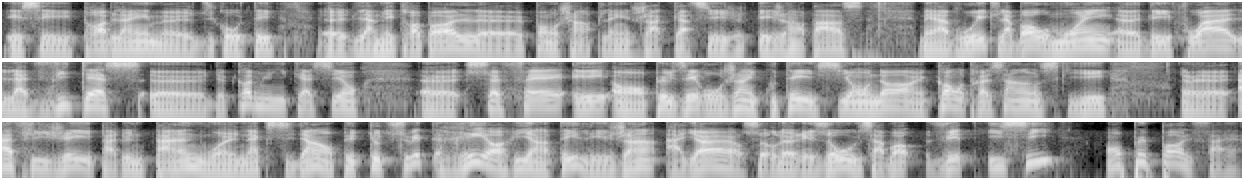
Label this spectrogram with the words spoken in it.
et ses problèmes euh, du côté de la métropole, Pont-Champlain, Jacques-Cartier et j'en passe. Mais avouez que là-bas, au moins, des fois, la vitesse de communication se fait et on peut dire aux gens, écoutez, si on a un contresens qui est euh, affligé par une panne ou un accident, on peut tout de suite réorienter les gens ailleurs sur le réseau et ça va vite. Ici, on ne peut pas le faire.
